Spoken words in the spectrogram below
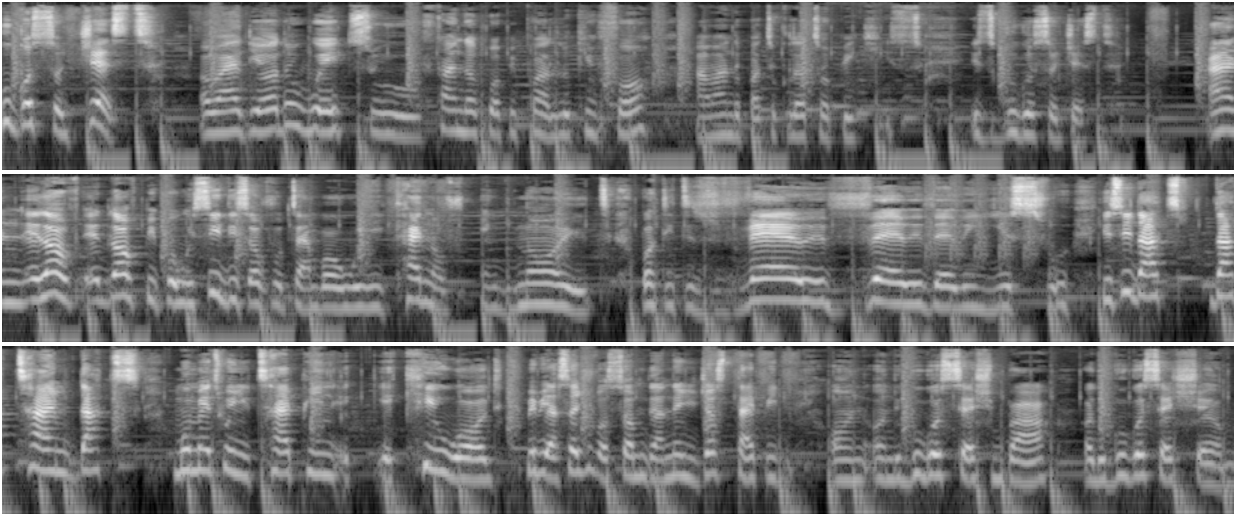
google suggest all right the other way to find out what people are looking for around the particular topic is is google suggest and a lot of a lot of people we see this all time but we kind of ignore it. But it is very very very useful. You see that that time that moment when you type in a, a keyword maybe you're searching for something and then you just type it on on the google search bar or the google search um,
